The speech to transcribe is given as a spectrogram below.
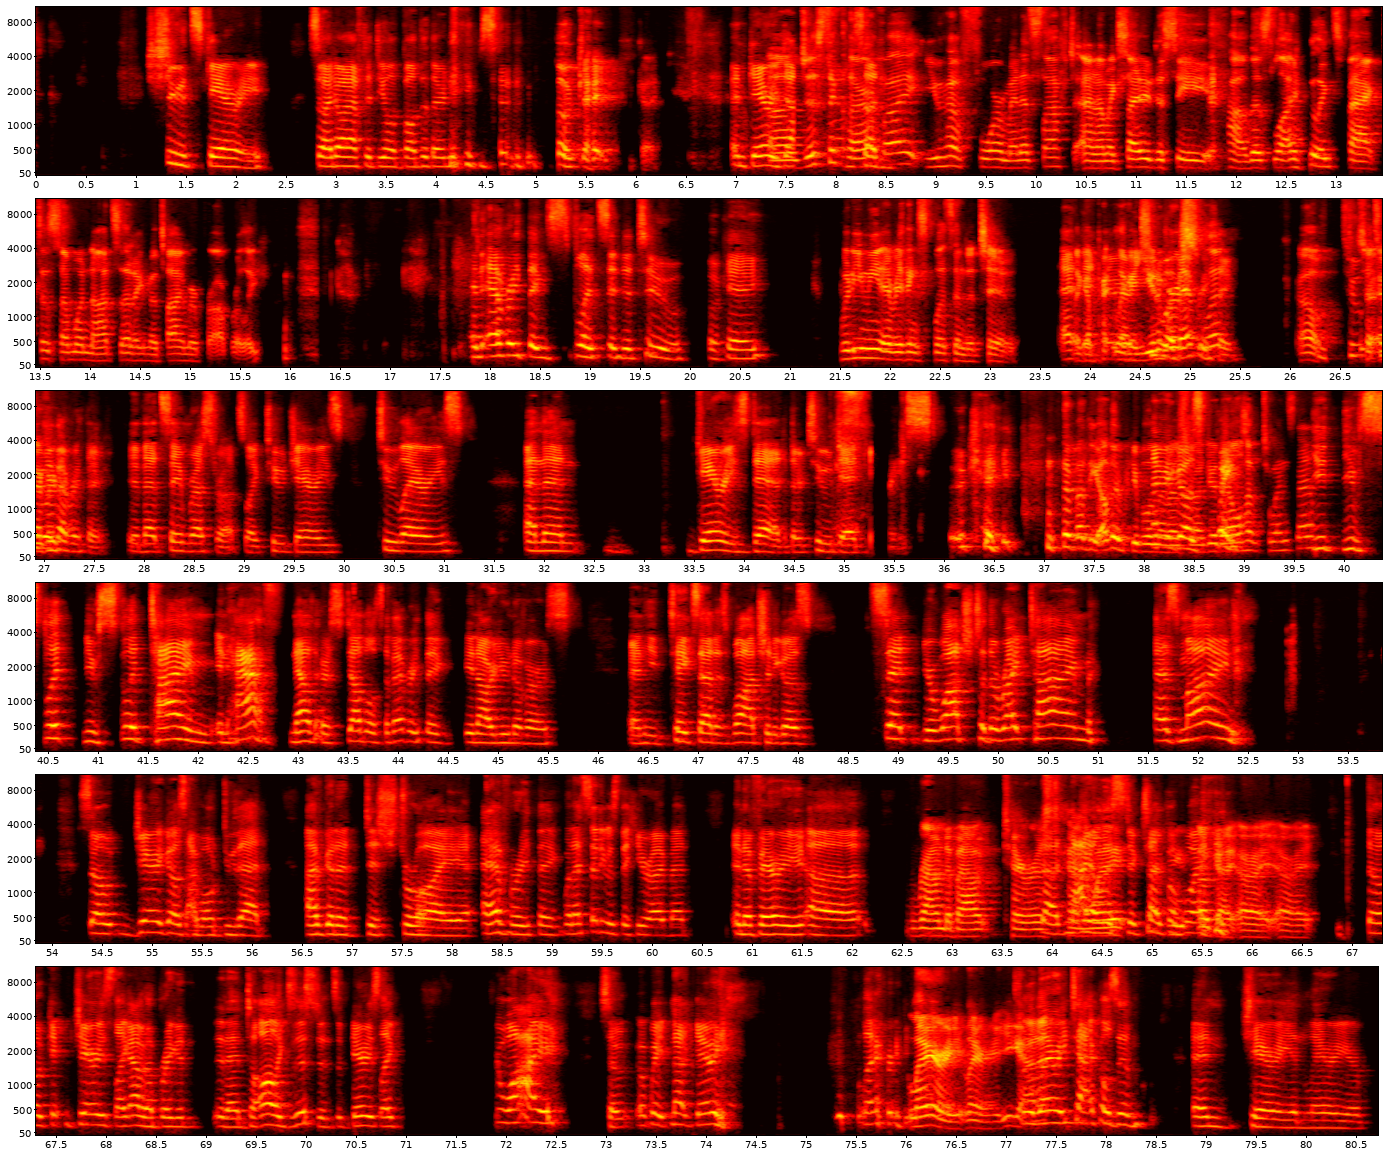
shoots Gary. So I don't have to deal with both of their names. Okay. Okay. And Gary Um, just to a sudden. clarify, you have four minutes left, and I'm excited to see how this line links back to someone not setting the timer properly. and everything splits into two. Okay. What do you mean everything splits into two? Like a And pa- there like a two of universe split? everything. Oh, two, so two every- of everything in that same restaurant. So like two Jerry's, two Larry's, and then Gary's dead. They're two dead Garys. Okay. what about the other people in the Larry goes. Do they all have twins now? You you've split you've split time in half. Now there's doubles of everything in our universe. And he takes out his watch and he goes, Set your watch to the right time as mine. So Jerry goes, I won't do that. I'm gonna destroy everything. When I said he was the hero, I meant in a very uh, Roundabout terrorist uh, kind of way. nihilistic type of way. Okay, all right, all right. So Jerry's like, I'm gonna bring an, end to all existence, and Gary's like, why? So oh, wait, not Gary, Larry. Larry, Larry, you So got it. Larry tackles him, and Jerry and Larry are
